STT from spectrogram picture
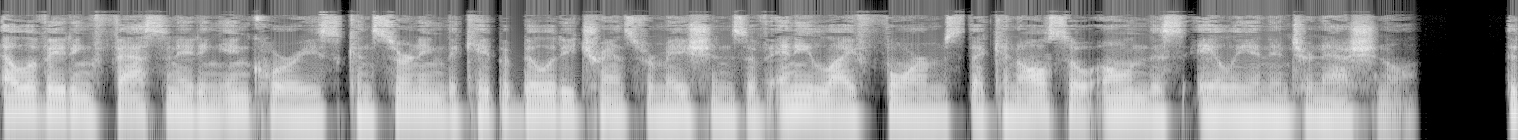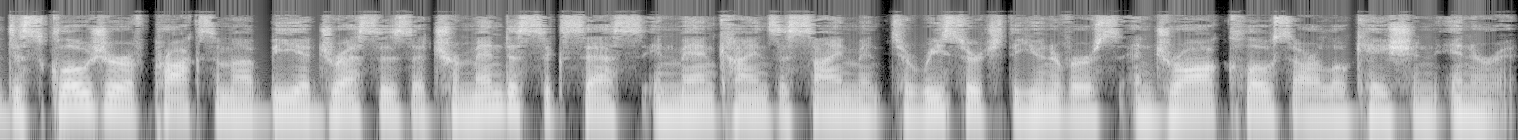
elevating fascinating inquiries concerning the capability transformations of any life forms that can also own this alien international. The disclosure of Proxima b addresses a tremendous success in mankind's assignment to research the universe and draw close our location inner it.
